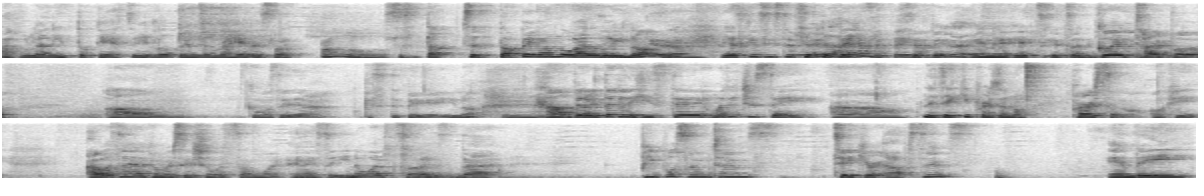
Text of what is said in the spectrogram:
a fulanito que esto y el otro. Then my head is like, oh, se está, se está pegando algo, Sí, ¿y no? yeah. Es que sí se Se te pega. pega. Se pega. Se pega. And it's, it's a good type of, um, ¿cómo se dirá? Que se te pegue, you know? Um, pero ahorita que dijiste, what did you say? Um, They take it personal. personal. Okay. I was having a conversation with someone and I said, you know what sucks? That people sometimes take your absence and they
